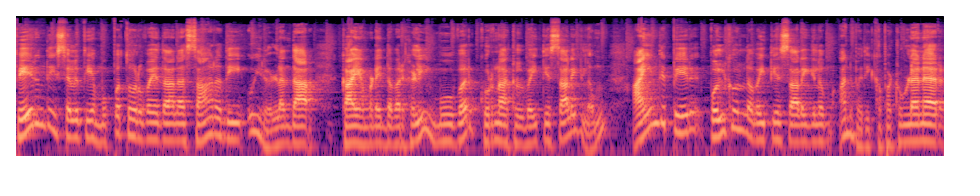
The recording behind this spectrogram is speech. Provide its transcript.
பேருந்தை செலுத்திய முப்பத்தோரு வயதான சாரதி உயிரிழந்தார். காயமடைந்தவர்களில் மூவர் குருநாகல் வைத்தியசாலையிலும் ஐந்து பேர் பொல்கொல்ல வைத்தியசாலையிலும் அனுமதிக்கப்பட்டுள்ளனர்.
